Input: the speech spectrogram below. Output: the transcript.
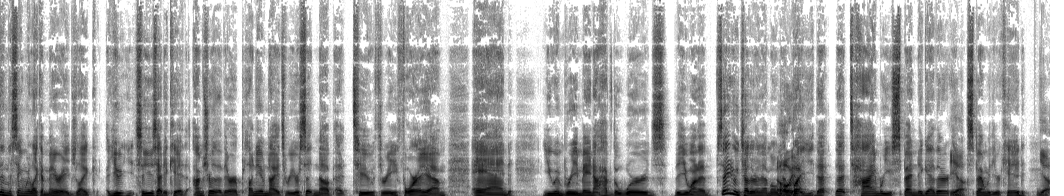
in the same way like a marriage like you, so you just had a kid i'm sure that there are plenty of nights where you're sitting up at 2 3 4 a.m and you and Bree may not have the words that you want to say to each other in that moment, Oh, yeah. but you, that that time where you spend together Yeah. and spend with your kid Yeah.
